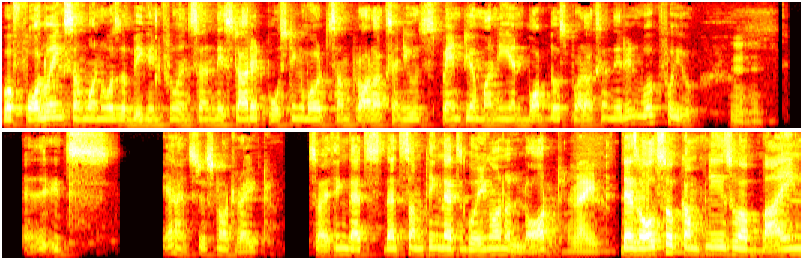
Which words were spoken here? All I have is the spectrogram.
were following someone who was a big influencer and they started posting about some products and you spent your money and bought those products and they didn't work for you. Mm-hmm. It's yeah it's just not right so i think that's that's something that's going on a lot Right. there's also companies who are buying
